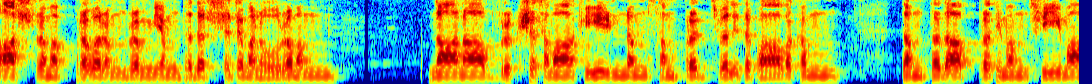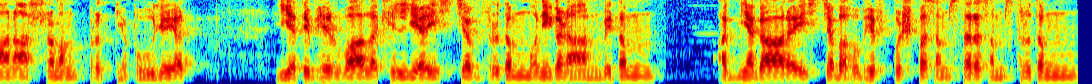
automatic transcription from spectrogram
आश्रम प्रवरम् रम्यम् ददर्श च मनोरमम्। नानावृक्ष समाकीर्णम् सम्प्रज्वलित पावकम् तम् तदा प्रतिमम् श्रीमानाश्रमम् प्रत्यपूजयत्। यतिभिर्वालखिल्यैश्च वृतम् मुनिगणान्वितम्। अज्ञगारैश्च बहुभिः पुष्प संस्तर संस्तृतम्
